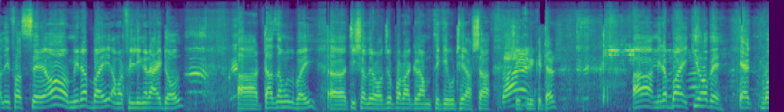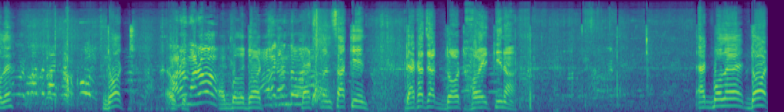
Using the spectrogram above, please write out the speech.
আলিফ আছে। ও মিরাব ভাই আমার ফিল্ডিং এর আইডল আর তাজামুল ভাই ত্রিশালের অজপাড়া গ্রাম থেকে উঠে আসা সেই ক্রিকেটার আহ মিরাব ভাই কি হবে? এক বলে। ডট। এক বলে ডট ব্যাটসম্যান সাকিন দেখা যাক ডট হয় কিনা। এক বলে ডট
